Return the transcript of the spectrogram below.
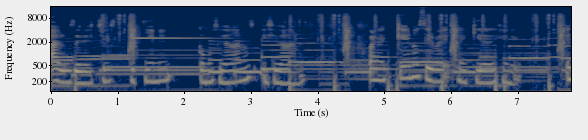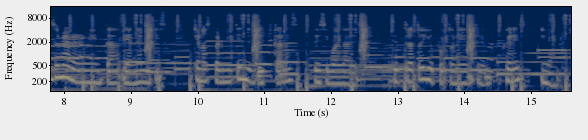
a los derechos que tienen como ciudadanos y ciudadanas. ¿Para qué nos sirve la equidad de género? Es una herramienta de análisis que nos permite identificar las desigualdades de trato y oportunidad entre mujeres y hombres.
